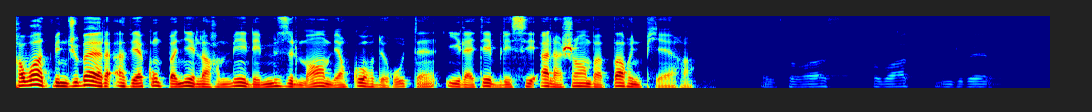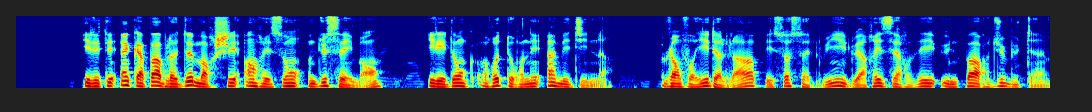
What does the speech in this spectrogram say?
Khawat bin Jubair avait accompagné l'armée des musulmans, mais en cours de route, il a été blessé à la jambe par une pierre. Il était incapable de marcher en raison du saignement. Il est donc retourné à Médine. L'envoyé d'Allah, paix soit lui, lui a réservé une part du butin.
